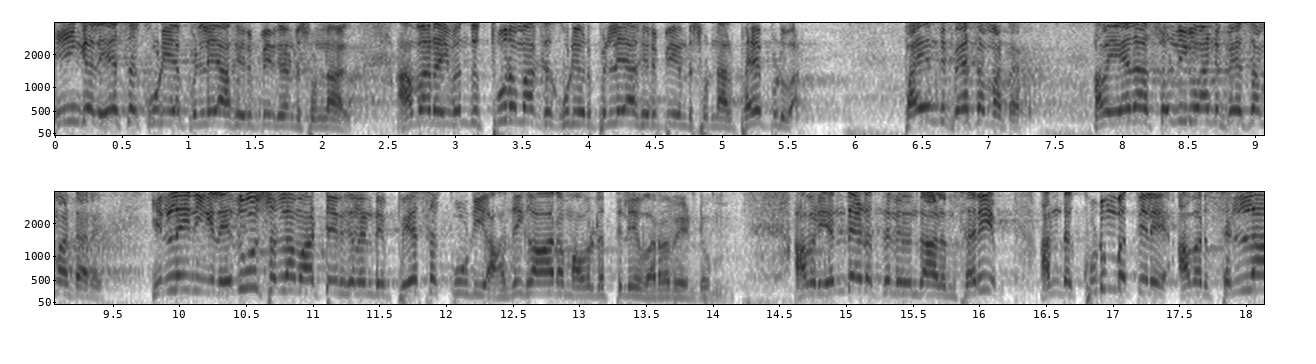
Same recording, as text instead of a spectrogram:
நீங்கள் ஏசக்கூடிய பிள்ளையாக இருப்பீர்கள் என்று சொன்னால் அவரை வந்து தூரமாக்கக்கூடிய ஒரு பிள்ளையாக இருப்பீர்கள் என்று சொன்னால் பயப்படுவார். பயந்து பேச மாட்டார். அவன் ஏதாவது சொல்லிடுவான்னு பேச மாட்டார். இல்லை நீங்கள் எதுவும் சொல்ல மாட்டீர்கள் என்று பேசக்கூடிய அதிகாரம் அவரிடத்திலே வர வேண்டும். அவர் எந்த இடத்தில் இருந்தாலும் சரி அந்த குடும்பத்திலே அவர் செல்லா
